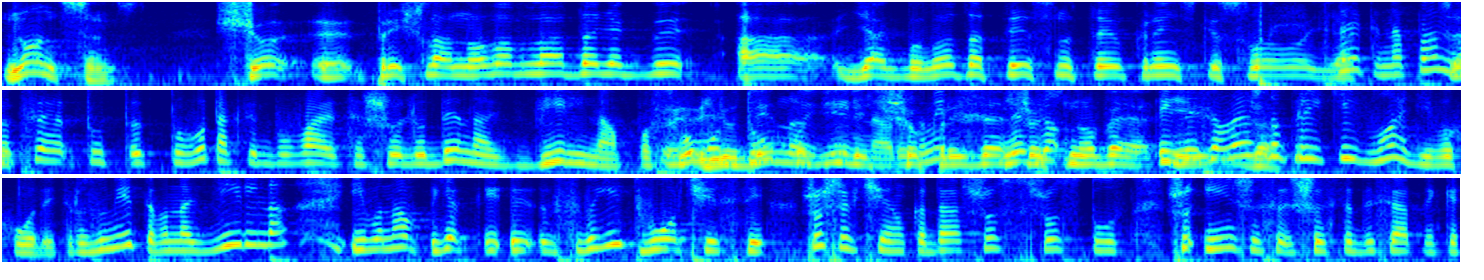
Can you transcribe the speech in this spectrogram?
нонсенс. Що е, прийшла нова влада, якби, а як було затиснуте українське слово? як- Знаєте, напевно, це, тут е, того так відбувається, що людина вільна по своєму Людина духу вірить, вільна. що розумієте? прийде щось нове, І, і- незалежно да. при якій владі виходить, розумієте, вона вільна і вона як і- і в своїй творчості, що Шевченко, да, що, що Стус, що інші шестидесятники,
